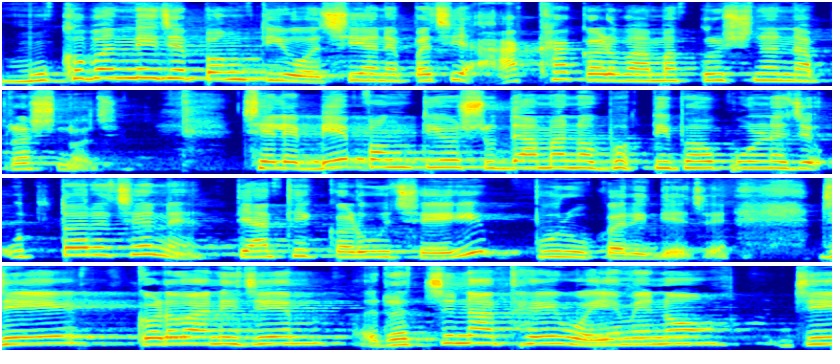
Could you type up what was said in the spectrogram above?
મુખબંધની જે પંક્તિઓ છે અને પછી આખા કડવામાં કૃષ્ણના પ્રશ્નો છે. છેલ્લે બે પંક્તિઓ સુદામાનો ભક્તિભાવપૂર્ણ જે ઉત્તર છે ને, ત્યાંથી કડવું છે એ પૂરું કરી દે છે. જે કડવાની જેમ રચના થઈ હોય એમ એનો જે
